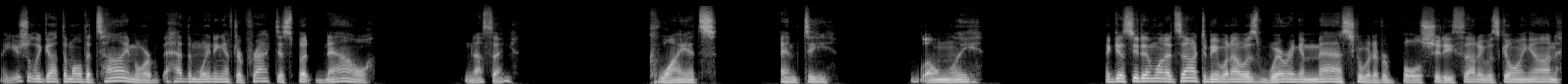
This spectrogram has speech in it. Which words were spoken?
I usually got them all the time or had them waiting after practice, but now. Nothing. Quiet. Empty. Lonely. I guess he didn't want to talk to me when I was wearing a mask or whatever bullshit he thought he was going on.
